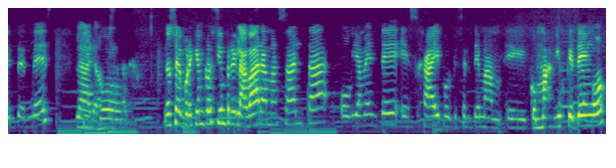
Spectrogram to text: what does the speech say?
¿Entendés? Claro. Tipo, no sé, por ejemplo, siempre la vara más alta, obviamente, es high porque es el tema eh, con más views que tengo.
